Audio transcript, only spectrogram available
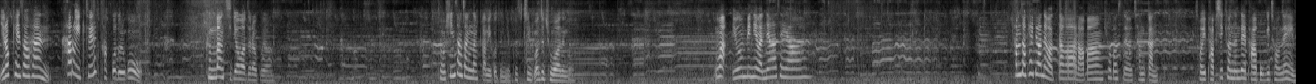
이렇게 해서 한 하루 이틀 갖고 놀고 금방 지겨워하더라고요 저 신상 장난감이거든요 그래서 지금 완전 좋아하는 거 우와 유은비님 안녕하세요 함덕 해변에 왔다가 라방 켜봤어요. 잠깐. 저희 밥 시켰는데 밥 오기 전에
